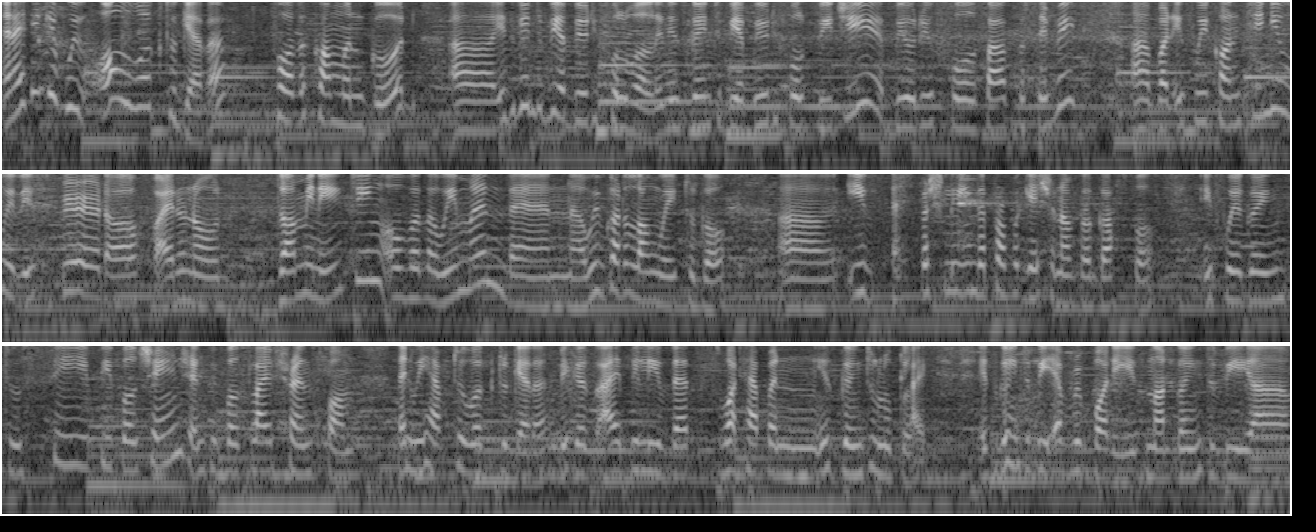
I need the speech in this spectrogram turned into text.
And I think if we all work together for the common good, uh, it's going to be a beautiful world and it's going to be a beautiful Fiji, a beautiful South Pacific. Uh, but if we continue with this spirit of, I don't know, dominating over the women, then uh, we've got a long way to go, uh, if, especially in the propagation of the gospel. If we're going to see people change and people's lives transform, then we have to work together because I believe that's what heaven is going to look like. It's going to be everybody, it's not going to be uh,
